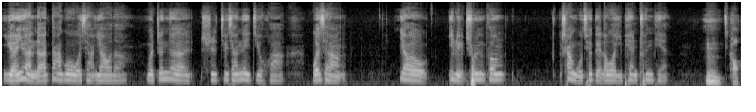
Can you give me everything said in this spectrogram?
远远的大过我想要的。我真的是就像那句话，我想要一缕春风，上古却给了我一片春天。嗯，好。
